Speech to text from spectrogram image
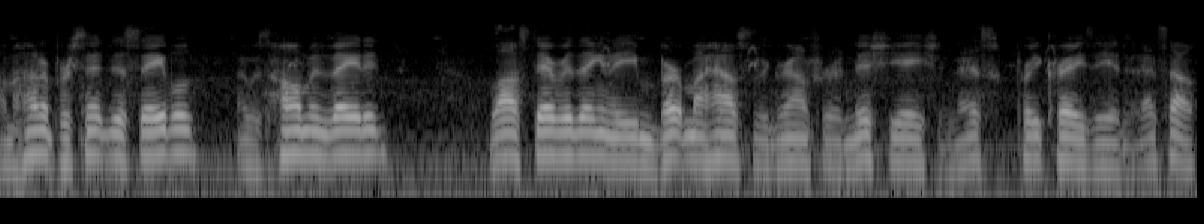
I'm 100% disabled. I was home invaded, lost everything, and they even burnt my house to the ground for initiation. That's pretty crazy, isn't it? That's how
